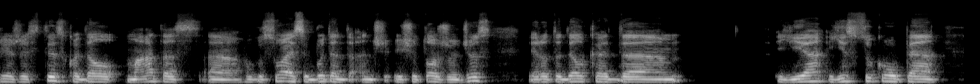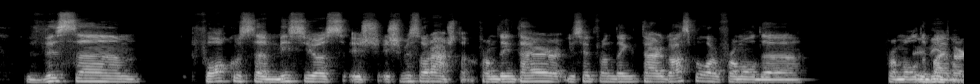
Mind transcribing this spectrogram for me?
priežastis, kodėl Matas uh, fokusuojasi būtent ši- į šitos žodžius, yra todėl, kad um, jie, jis sukaupia visą fokusą misijos iš, iš viso rašto. From the entire, you said from the entire gospel or from all the, from all the the Bible?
